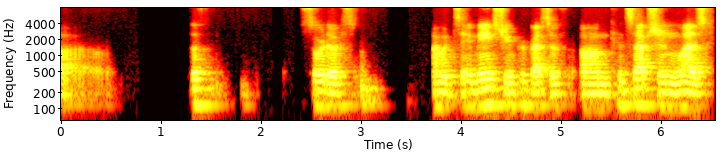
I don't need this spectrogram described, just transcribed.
uh, the sort of, I would say, mainstream progressive um, conception was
